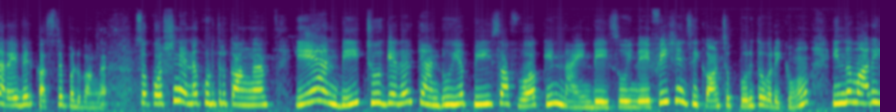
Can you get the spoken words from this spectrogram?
நிறைய பேர் கஷ்டப்படுவாங்க. ஸோ கொஸ்டின் என்ன கொடுத்துருக்காங்க? A and B together can do a piece of work in nine days so இந்த எஃபிஷியன்சி கான்செப்ட் பொறுத்த வரைக்கும் இந்த மாதிரி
